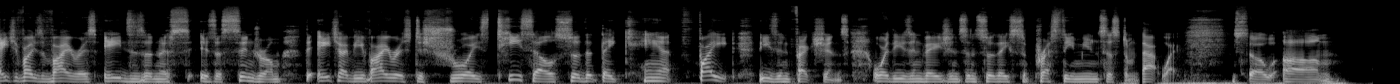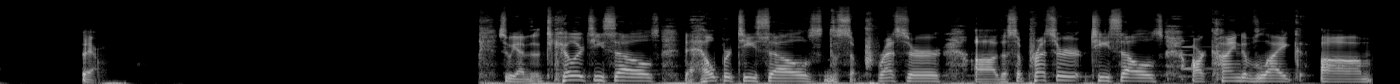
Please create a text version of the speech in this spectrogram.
HIV is a virus, AIDS is, an, is a syndrome. The HIV virus destroys T cells so that they can't fight these infections or these invasions, and so they suppress the immune system that way. So, um, yeah. So we have the killer T cells, the helper T cells, the suppressor. Uh, the suppressor T cells are kind of like um,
